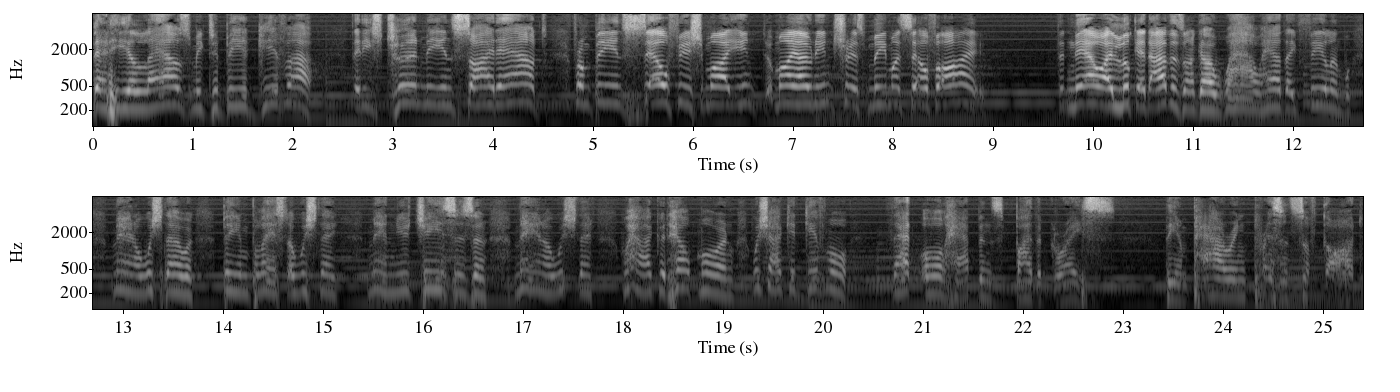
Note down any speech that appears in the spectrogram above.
that He allows me to be a giver, that He's turned me inside out from being selfish, my, in, my own interest, me, myself, I. That now I look at others and I go, wow, how they feel. And man, I wish they were being blessed. I wish they, man, knew Jesus. And man, I wish that, wow, I could help more and wish I could give more. That all happens by the grace, the empowering presence of God.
